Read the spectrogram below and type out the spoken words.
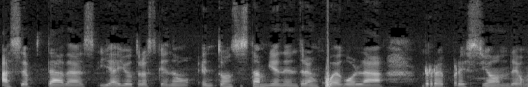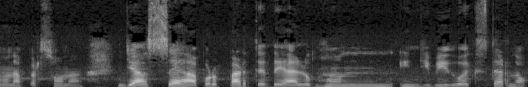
aceptadas y hay otras que no. Entonces también entra en juego la represión de una persona, ya sea por parte de algún individuo externo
